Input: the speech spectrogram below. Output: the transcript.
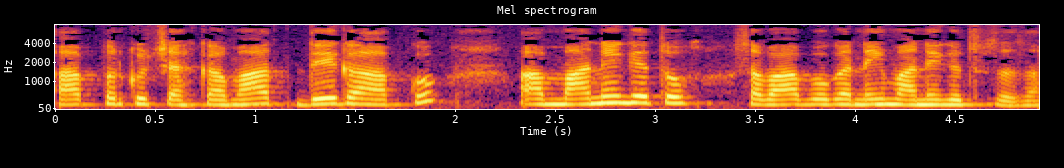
آپ پر کچھ احکامات دے گا آپ کو، آپ مانیں گے تو ثواب ہوگا، نہیں مانیں گے تو سزا۔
